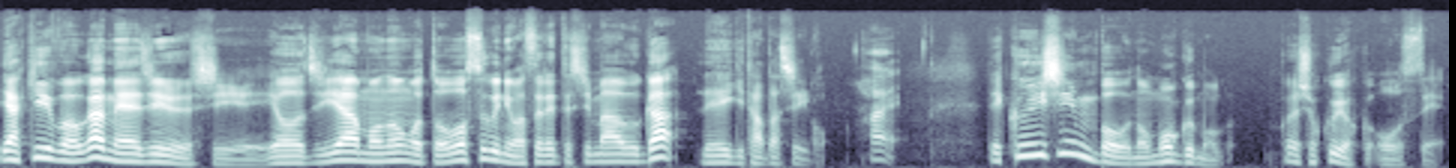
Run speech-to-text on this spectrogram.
野球帽が目印用事や物事をすぐに忘れてしまうが礼儀正しい子。はい。で食いしん坊のもぐもぐ。これ食欲旺盛。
